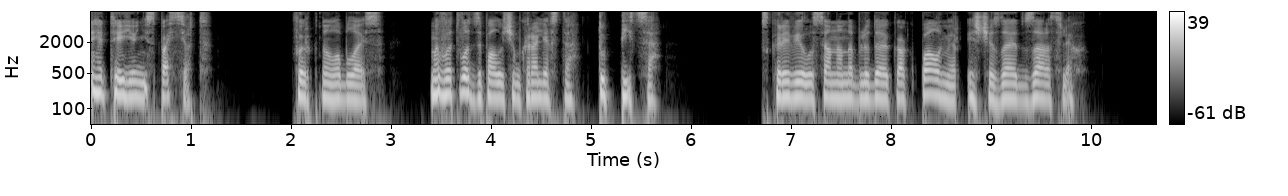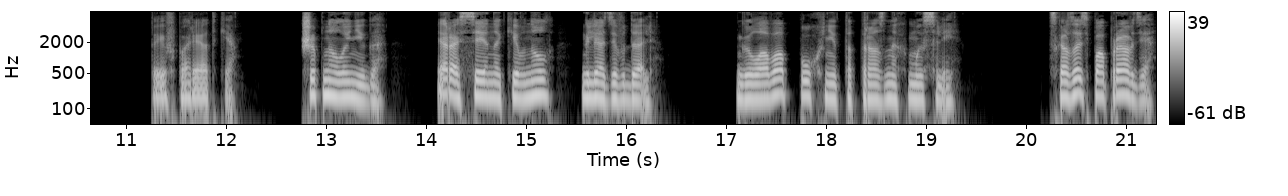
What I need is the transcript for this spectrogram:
«Это ее не спасет», — фыркнула Блайс. «Мы вот-вот заполучим королевство. Тупица!» Скривилась она, наблюдая, как Палмер исчезает в зарослях. «Ты в порядке?» — шепнула Нига. Я рассеянно кивнул, глядя вдаль. Голова пухнет от разных мыслей. Сказать по правде,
